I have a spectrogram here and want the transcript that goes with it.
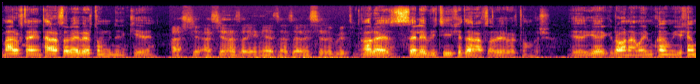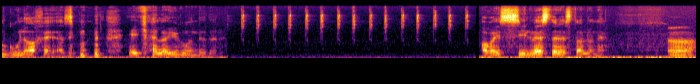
معروف ترین طرفدار اورتون می‌دونی کیه؟ از چه نظر یعنی از نظر سلبریتی آره سلبریتی که طرفدار اورتون باشه. یه راهنمایی می‌کنم یکم گولاخه از این هیکلای گنده داره. آقای سیلوستر استالونه. آه.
